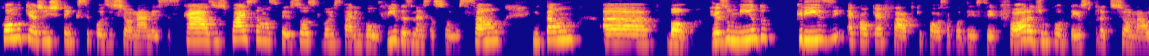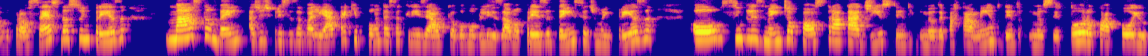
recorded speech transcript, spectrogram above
como que a gente tem que se posicionar nesses casos, quais são as pessoas que vão estar envolvidas nessa solução. Então, uh, bom, resumindo, crise é qualquer fato que possa acontecer fora de um contexto tradicional do processo da sua empresa, mas também a gente precisa avaliar até que ponto essa crise é algo que eu vou mobilizar uma presidência de uma empresa ou simplesmente eu posso tratar disso dentro do meu departamento, dentro do meu setor, ou com apoio,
